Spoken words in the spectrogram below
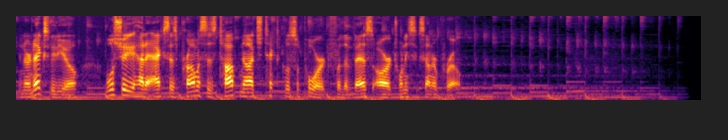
In our next video, We'll show you how to access Promise's top-notch technical support for the Vess R2600 Pro.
